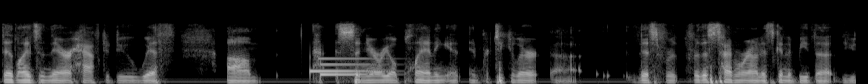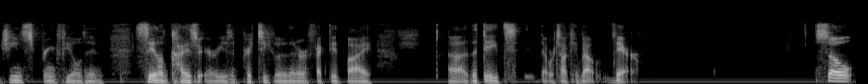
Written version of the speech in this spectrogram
deadlines in there have to do with um, scenario planning, in, in particular, uh, this for for this time around it's going to be the, the, Eugene, Springfield, and Salem Keizer areas in particular that are affected by uh, the dates that we're talking about there. So,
